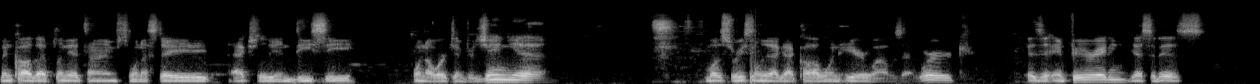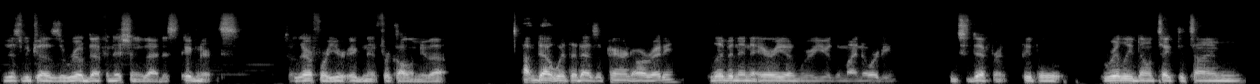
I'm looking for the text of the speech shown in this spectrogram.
Been called that plenty of times when I stayed actually in D.C. When I worked in Virginia. Most recently, I got called one here while I was at work. Is it infuriating? Yes, it is. just because the real definition of that is ignorance. So therefore, you're ignorant for calling me that. I've dealt with it as a parent already, living in an area where you're the minority. It's different. People really don't take the time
